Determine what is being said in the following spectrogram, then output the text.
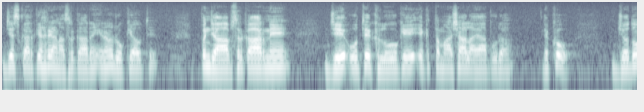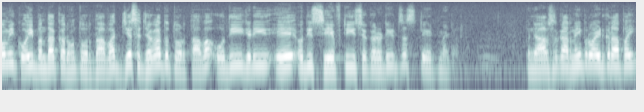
ਜਿਸ ਕਰਕੇ ਹਰਿਆਣਾ ਸਰਕਾਰ ਨੇ ਇਹਨਾਂ ਨੂੰ ਰੋਕਿਆ ਉੱਥੇ। ਪੰਜਾਬ ਸਰਕਾਰ ਨੇ ਜੇ ਉੱਥੇ ਖਲੋ ਕੇ ਇੱਕ ਤਮਾਸ਼ਾ ਲਾਇਆ ਪੂਰਾ। ਦੇਖੋ ਜਦੋਂ ਵੀ ਕੋਈ ਬੰਦਾ ਘਰੋਂ ਤੁਰਦਾ ਵਾ, ਜਿਸ ਜਗ੍ਹਾ ਤੋਂ ਤੁਰਦਾ ਵਾ, ਉਹਦੀ ਜਿਹੜੀ ਇਹ, ਉਹਦੀ safety security it's a state matter Punjab ਸਰਕਾਰ ਨਹੀਂ ਪ੍ਰੋਵਾਈਡ ਕਰਾ ਪਾਈ।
